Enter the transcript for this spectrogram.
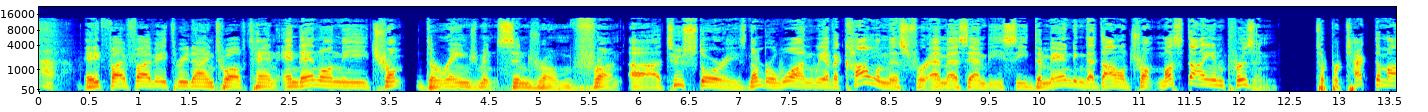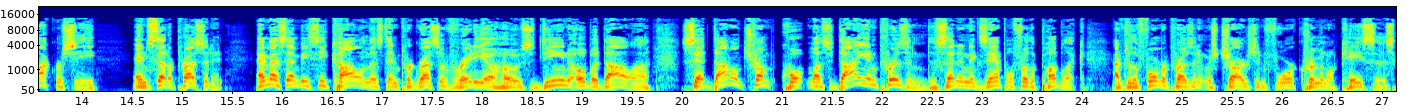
i don't know 855 839 1210. And then on the Trump derangement syndrome front, uh, two stories. Number one, we have a columnist for MSNBC demanding that Donald Trump must die in prison to protect democracy and set a precedent. MSNBC columnist and progressive radio host Dean Obeidallah said Donald Trump, quote, must die in prison to set an example for the public after the former president was charged in four criminal cases.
